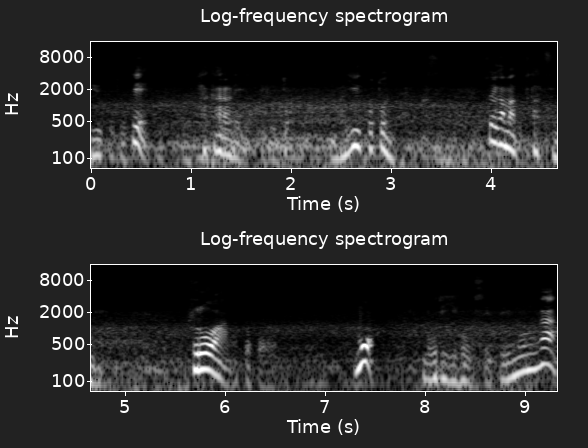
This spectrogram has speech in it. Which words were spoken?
いうことで、測られていると、まあ、いうことになります。それがまず二つ目。フロアのところも、ボディ合成というものが、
